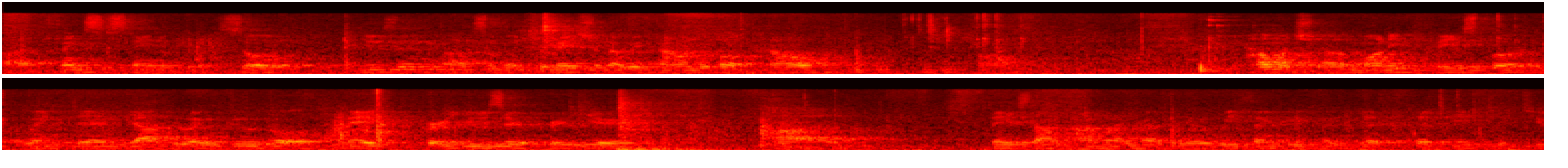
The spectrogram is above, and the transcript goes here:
uh, think sustainably. So using uh, some information that we found about how um, how much uh, money Facebook, LinkedIn, Yahoo, and Google make per user per year uh, based on online revenue, we think we can get fifty to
